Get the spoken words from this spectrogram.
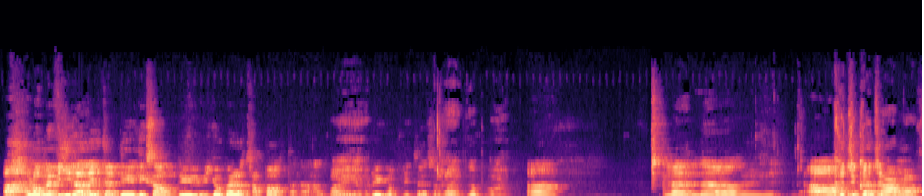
ah, låt mig vila lite. Det är liksom, det är jobbigare att trampa vatten än att bara ligga på rygg och flyta i så fall. Ja. men... ehm, ja, Could you cut your arm off?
